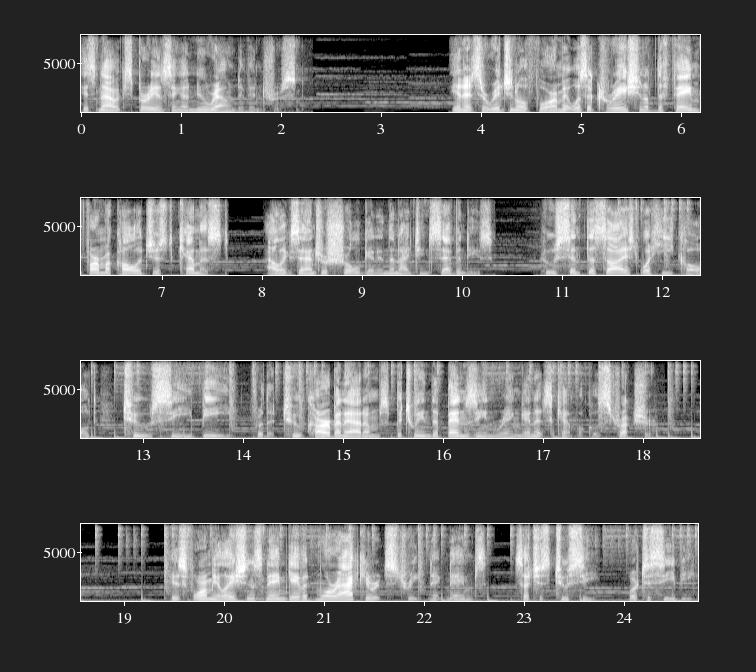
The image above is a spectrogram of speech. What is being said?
It's now experiencing a new round of interest. In its original form, it was a creation of the famed pharmacologist chemist Alexander Shulgin in the 1970s, who synthesized what he called 2CB for the two carbon atoms between the benzene ring and its chemical structure. His formulation's name gave it more accurate street nicknames, such as 2C or 2CB.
